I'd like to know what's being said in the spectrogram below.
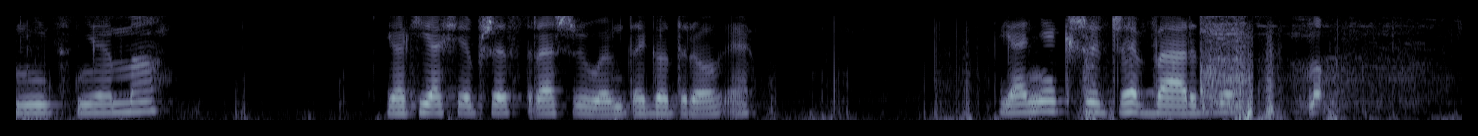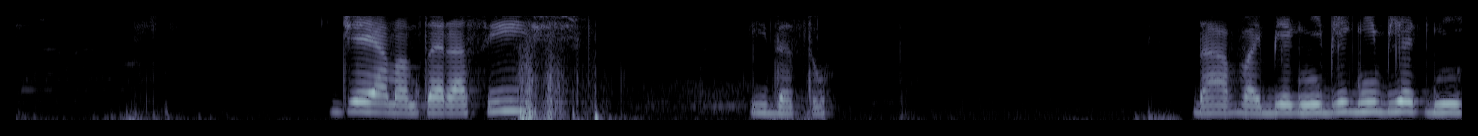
Nic nie ma. Jak ja się przestraszyłem tego trochę. Ja nie krzyczę bardzo. No. Gdzie ja mam teraz iść? Idę tu. Dawaj, biegnij, biegnij, biegnij.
